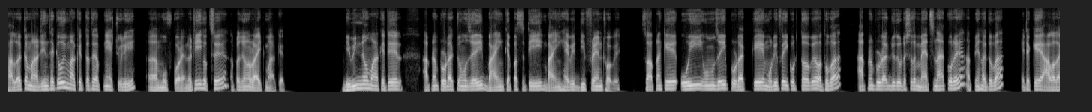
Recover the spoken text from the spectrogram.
ভালো একটা মার্জিন থাকে, ওই মার্কেটটাতে আপনি অ্যাকচুয়ালি মুভ করেন। ওইটাই হচ্ছে আপনার জন্য রাইট মার্কেট বিভিন্ন মার্কেটের আপনার প্রোডাক্ট অনুযায়ী buying capacity buying habit different হবে। সো আপনাকে ওই অনুযায়ী প্রোডাক্টকে মডিফাই করতে হবে, অথবা আপনার প্রোডাক্ট যদি ওটার সাথে ম্যাচ না করে, আপনি হয়তোবা এটাকে আলাদা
